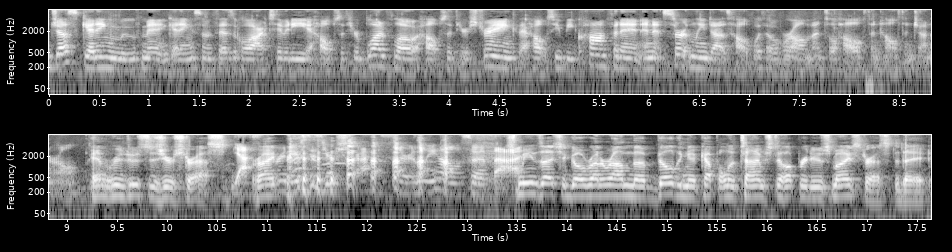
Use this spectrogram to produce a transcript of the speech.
just getting movement, getting some physical activity, it helps with your blood flow, it helps with your strength, it helps you be confident, and it certainly does help with overall mental health and health in general. And reduces your stress. Yes, right? it reduces your stress. certainly helps with that. Which means I should go run around the building a couple of times to help reduce my stress today.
